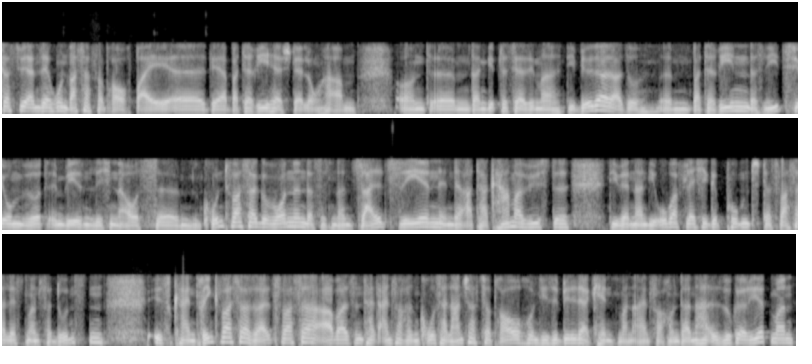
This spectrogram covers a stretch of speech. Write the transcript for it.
dass wir einen sehr hohen Wasserverbrauch bei äh, der Batterieherstellung haben. Und ähm, dann gibt es ja immer die Bilder, also ähm, Batterien, das Lithium wird im Wesentlichen aus ähm, Grundwasser gewonnen. Das sind dann Salzseen in der Atacama-Wüste. Die werden an die Oberfläche gepumpt. Das Wasser lässt man verdunsten. Ist kein Trinkwasser, Salzwasser, aber sind halt einfach ein großer Landschaftsverbrauch und diese Bilder kennt man einfach. Und dann suggeriert man,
